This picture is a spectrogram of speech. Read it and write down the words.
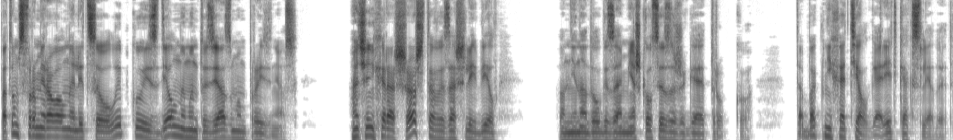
Потом сформировал на лице улыбку и сделанным энтузиазмом произнес: «Очень хорошо, что вы зашли, Билл». Он ненадолго замешкался, зажигая трубку. Табак не хотел гореть как следует.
